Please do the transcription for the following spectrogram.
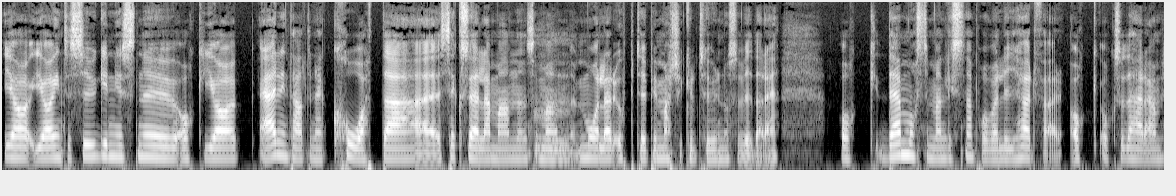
jag, jag är inte sugen just nu och jag är inte alltid den här kåta sexuella mannen som man Mm. målar upp typ i machokulturen och så vidare. Och där måste man lyssna på och vara lyhörd för. Och också det här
